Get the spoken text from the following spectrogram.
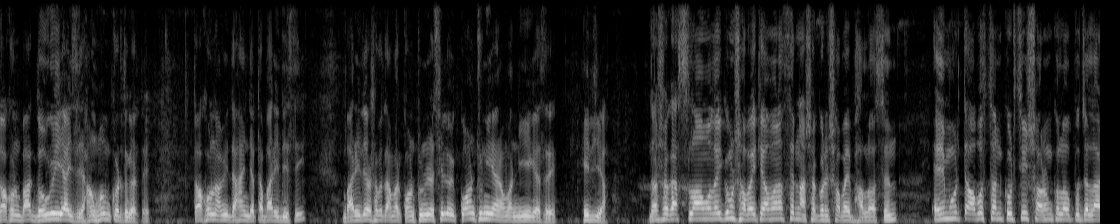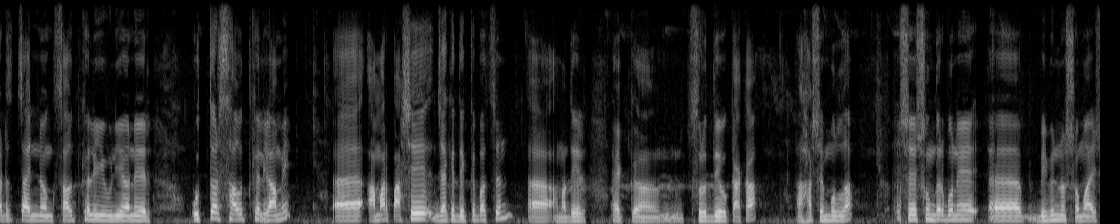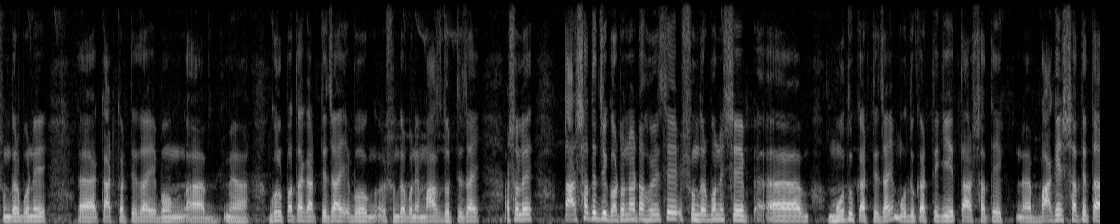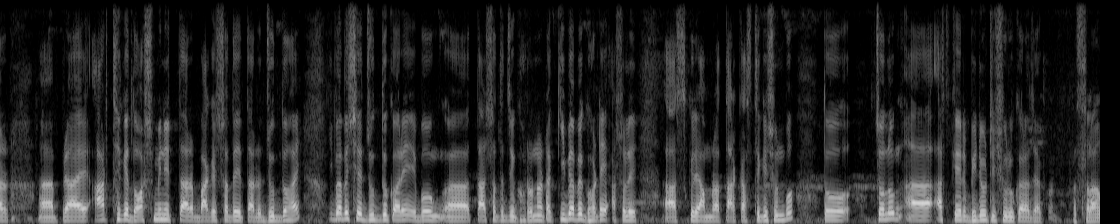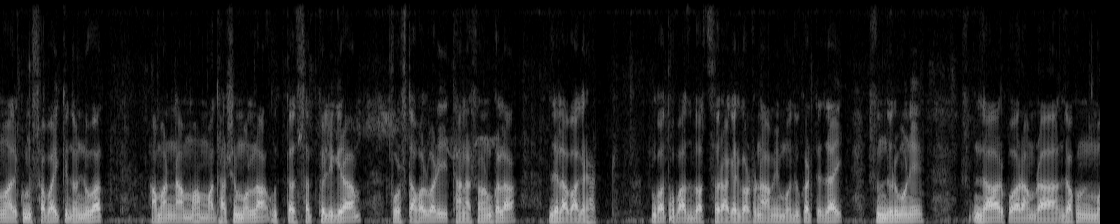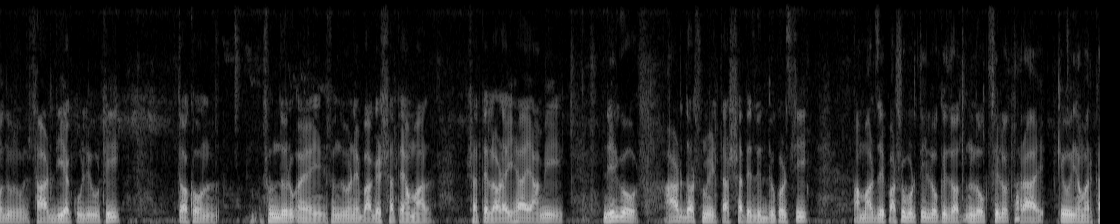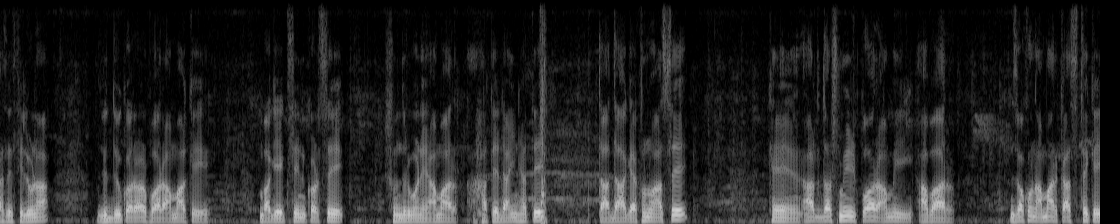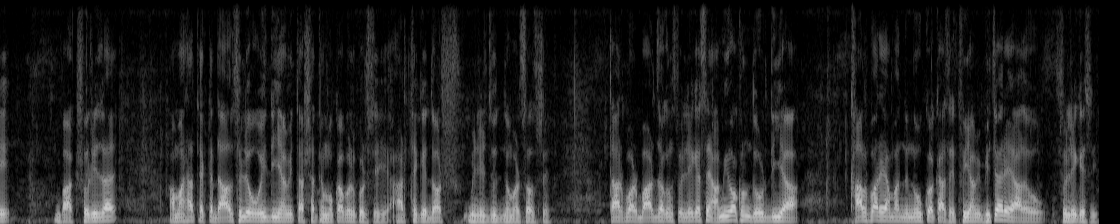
যখন বাঘ দৌড়েই আইছে, হাম হুম করতে করতে, তখন আমি দাহান যেটা বাড়ি দিছি। বাড়ি দেওয়ার সাথে আমার কন্টিনিউয়ার ছিল, ওই কন্টিনিউয়ার আমার নিয়ে গেছে, হিরিয়া। দর্শক, আসসালামু আলাইকুম, সবাই কেমন আছেন? আশা করি সবাই ভালো আছেন। এই মুহূর্তে অবস্থান করছি শরণখোলা উপজেলার চার নং সাউথখালী ইউনিয়নের উত্তর সাউথখালি গ্রামে। আমার পাশে যাকে দেখতে পাচ্ছেন আমাদের এক শ্রদ্ধেয় কাকা হাশেম মোল্লা সে সুন্দরবনে বিভিন্ন সময় সুন্দরবনে কাঠ কাটতে যায় এবং গোলপাতা কাটতে যায় এবং সুন্দরবনে মাছ ধরতে যায়। আসলে তার সাথে যে ঘটনাটা হয়েছে, সুন্দরবনে সে মধু কাটতে যায়। মধু কাটতে গিয়ে তার সাথে বাঘের সাথে তার প্রায় আট থেকে দশ মিনিট তার বাঘের সাথে তার যুদ্ধ হয়। কীভাবে সে যুদ্ধ করে এবং তার সাথে যে ঘটনাটা কীভাবে ঘটে, আসলে আজকে আমরা তার কাছ থেকে শুনব। তো চলুন আজকের ভিডিওটি শুরু করা যাক। আসসালামু আলাইকুম সবাইকে, ধন্যবাদ। আমার নাম মোহাম্মদ হাসিম মোল্লা, উত্তর সাতকলি গ্রাম, পোস্ট আফলবাড়ি থানা শরণকলা জেলা বাগেরহাট। গত পাঁচ বছর আগের ঘটনা, আমি মধু কাটতে যাই সুন্দরবনে। যাওয়ার পর আমরা যখন মধু সার দিয়ে কুলি উঠি, তখন সুন্দর সুন্দরবনে বাঘের সাথে আমার সাথে লড়াই হয়। আমি দীর্ঘ আট দশ মিনিট তার সাথে যুদ্ধ করছি। আমার যে পার্শ্ববর্তী লোকে লোক ছিল তারা কেউই আমার কাছে ছিল না। যুদ্ধ করার পর আমাকে বাঘে এক্সচেঞ্জ করছে। সুন্দরবনে আমার হাতে ডাইন হাতে, তা দাগ এখনও আছে। হ্যাঁ আট দশ মিনিট পর আমি আবার যখন আমার কাছ থেকে বাঘ সরে যায়, আমার হাতে একটা দাও ছিল, ওই দিয়ে আমি তার সাথে মোকাবেল করছি। আট থেকে দশ মিনিট যুদ্ধ আমার চলছে। তারপর বার যখন চলে গেছে, আমি যখন দৌড় দিয়া খাল পারে আমাদের নৌকা কাছে থুই আমি ভিতরে আরও চলে গেছি।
